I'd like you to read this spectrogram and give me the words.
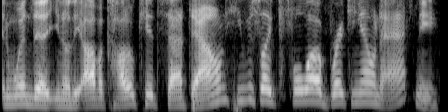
and when the you know the avocado kid sat down, he was like full out breaking out in acne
